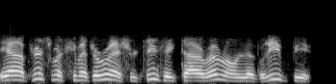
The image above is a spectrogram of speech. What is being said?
Et en plus, moi, ce qui m'a toujours insulté, c'est que Tyrrell, on l'a pris, puis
